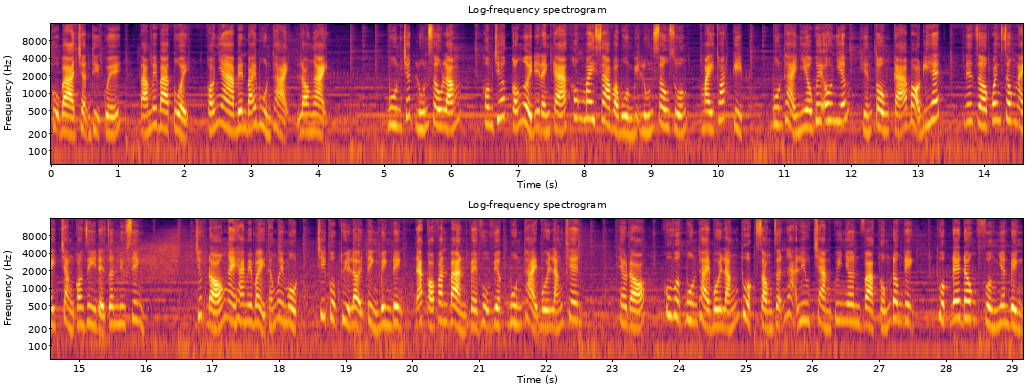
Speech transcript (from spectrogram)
Cụ bà Trần Thị Quế, 83 tuổi, có nhà bên bãi bùn thải, lo ngại. Bùn chất lún sâu lắm. Hôm trước có người đi đánh cá không may xa vào bùn bị lún sâu xuống, may thoát kịp. Bùn thải nhiều gây ô nhiễm khiến tôm cá bỏ đi hết, nên giờ quanh sông này chẳng còn gì để dân mưu sinh. Trước đó, ngày 27 tháng 11, Tri Cục Thủy lợi tỉnh Bình Định đã có văn bản về vụ việc bùn thải bồi lắng trên. Theo đó, khu vực bùn thải bồi lắng thuộc dòng dẫn hạ lưu tràn Quy Nhơn và Cống Đông Định thuộc Đê Đông, phường Nhân Bình,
